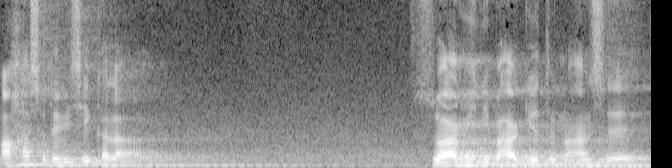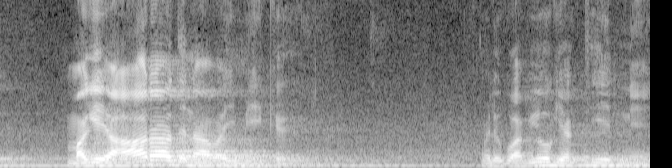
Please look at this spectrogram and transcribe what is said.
අහසට විසිකලා ස්වාමීනි භාග්‍යතුන් වහන්සේ මගේ ආරාධනාවයි මේක. මෙලොකු අභියෝගයක් තියෙන්නේ.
